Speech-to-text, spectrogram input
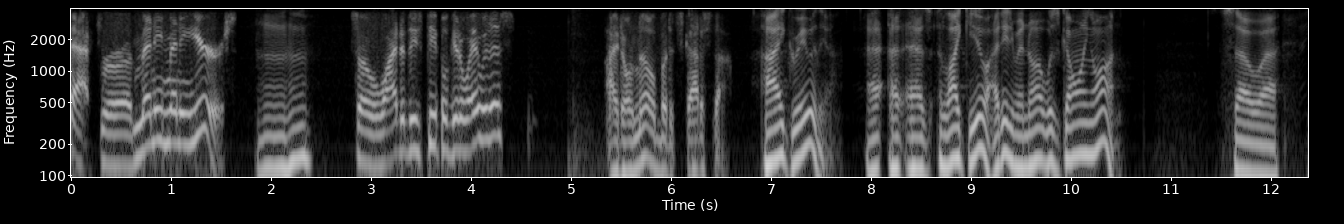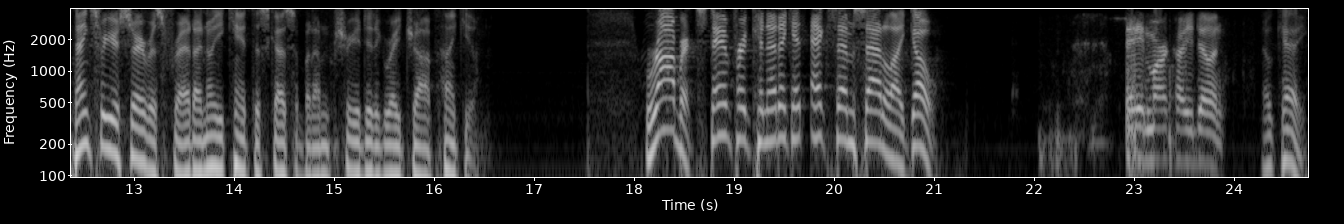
that for many, many years. Mm-hmm. So why do these people get away with this? I don't know, but it's got to stop. I agree with you. As like you, I didn't even know it was going on. So uh, thanks for your service, Fred. I know you can't discuss it, but I'm sure you did a great job. Thank you. Robert, Stamford, Connecticut, XM satellite. Go. Hey, Mark, how you doing? Okay.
